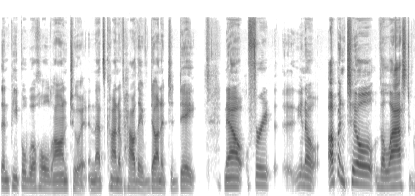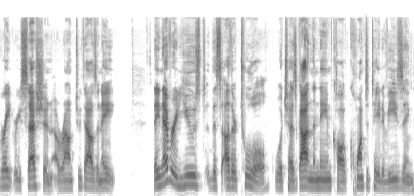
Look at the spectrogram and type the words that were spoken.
then people will hold on to it. And that's kind of how they've done it to date. Now, for, uh, you know, up until the last Great Recession around 2008, they never used this other tool, which has gotten the name called quantitative easing.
